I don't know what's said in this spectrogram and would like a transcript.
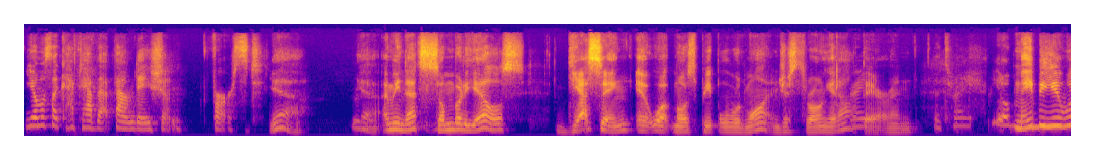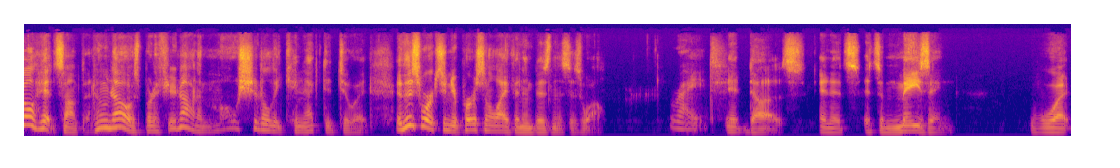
you almost like have to have that foundation first. Yeah. Yeah. Mhm. I mean, that's somebody else guessing at what most people would want and just throwing it out Right. there. And, That's right. you know, maybe you will hit something. Who knows? But if you're not emotionally connected to it, and this works in your personal life and in business as well, Right. it does. And it's, it's amazing what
